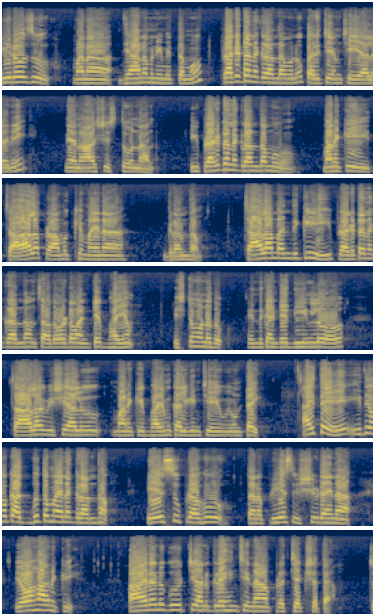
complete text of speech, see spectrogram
ఈరోజు మన ధ్యానం నిమిత్తము ప్రకటన గ్రంథమును పరిచయం చేయాలని నేను ఆశిస్తూ ఉన్నాను. ఈ ప్రకటన గ్రంథము మనకి చాలా ప్రాముఖ్యమైన గ్రంథం. చాలామందికి ప్రకటన గ్రంథం చదవడం అంటే భయం. ఇష్టం ఉండదు. ఎందుకంటే దీనిలో చాలా విషయాలు మనకి భయం కలిగించేవి ఉంటాయి. అయితే ఇది ఒక అద్భుతమైన గ్రంథం. యేసు ప్రభు తన ప్రియ శిష్యుడైన యోహానికి ఆయనను గూర్చి అనుగ్రహించిన ప్రత్యక్షత.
